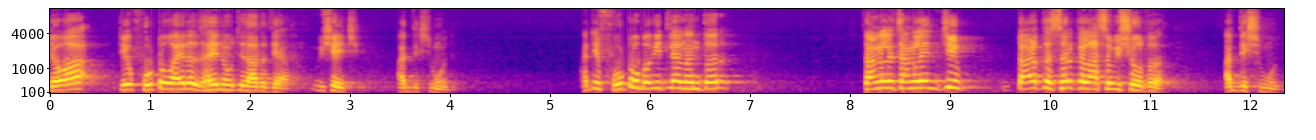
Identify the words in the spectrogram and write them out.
जेव्हा ते फोटो व्हायरल झाले नव्हते दादा त्या विषयीचे अध्यक्ष महोदय. आणि ते फोटो बघितल्यानंतर चांगल्या चांगल्यांची टाळकं सर्कल असा विषय होता अध्यक्ष मोदी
